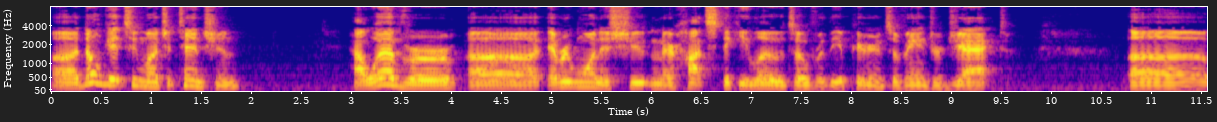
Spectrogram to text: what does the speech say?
uh, don't get too much attention. However, uh, everyone is shooting their hot, sticky loads over the appearance of Andrew Jacked. Uh,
